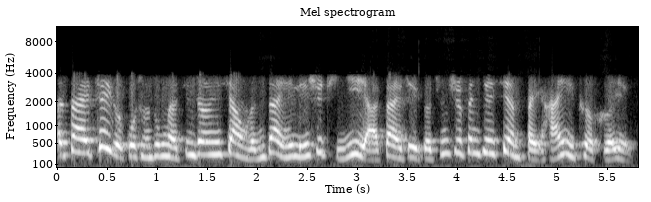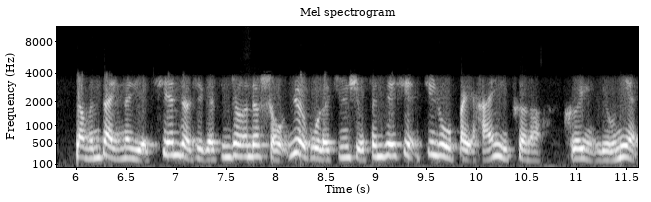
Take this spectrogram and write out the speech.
呃，在这个过程中呢，金正恩向文在寅临时提议啊，在这个军事分界线北韩一侧合影。那文在寅呢也牵着这个金正恩的手越过了军事分界线，进入北韩一侧呢合影留念。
